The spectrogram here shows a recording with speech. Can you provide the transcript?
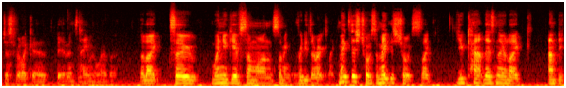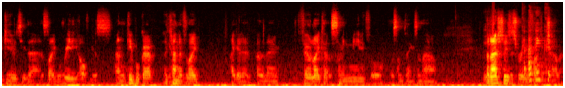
just for like a bit of entertainment or whatever. But like, so when you give someone something really direct, like make this choice or make this choice, like you can't. There's no like ambiguity there. It's like really obvious, and people go, they kind of like, I get it. I don't know, feel like that's something meaningful or something somehow. But actually, just really I fun think- to chat about.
